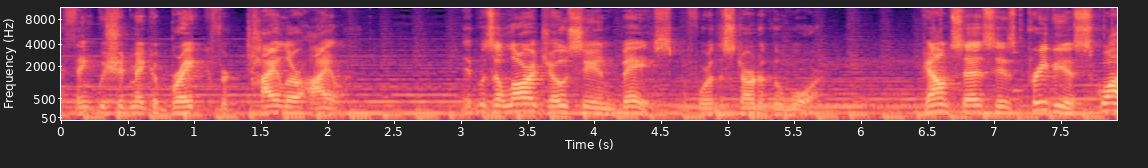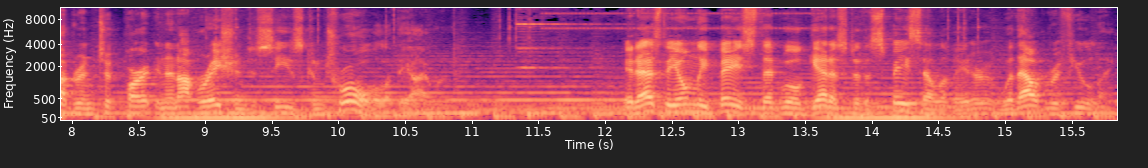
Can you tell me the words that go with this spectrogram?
I think we should make a break for Tyler Island. It was a large Osean base before the start of the war. Count says his previous squadron took part in an operation to seize control of the island. It has the only base that will get us to the space elevator without refueling.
